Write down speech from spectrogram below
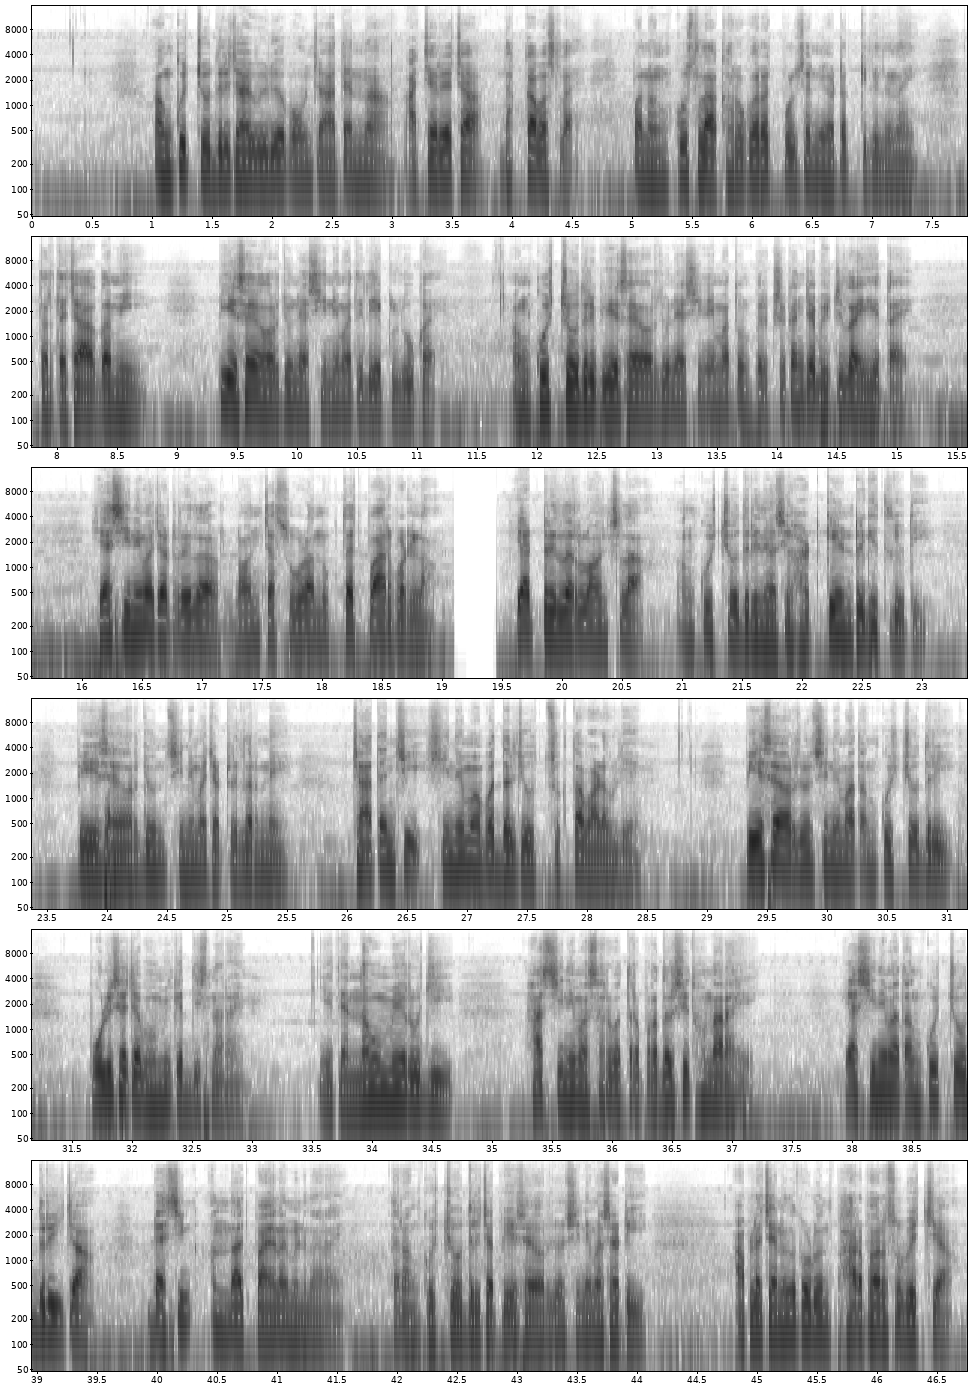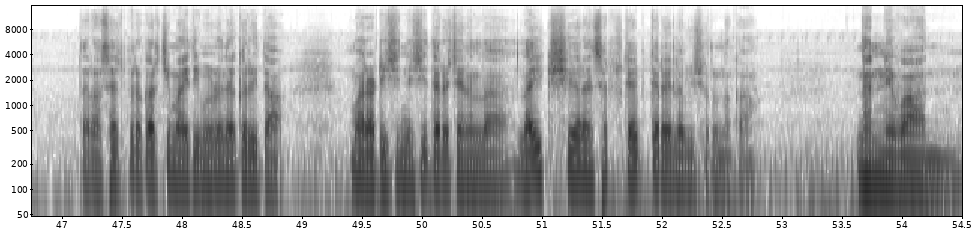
अंकुश चौधरीचा हा व्हिडिओ पाहून चाहत्यांना आश्चर्याचा धक्का बसला आहे. पण अंकुशला खरोखरच पोलिसांनी अटक केलेली नाही. तर त्याच्या आगामी पी एस आय अर्जुन या सिनेमातील एक लूक आहे. Ankush Chaudhari P S I Arjun या सिनेमातून प्रेक्षकांच्या भेटीला येत आहे. या सिनेमाचा ट्रेलर लॉन्चचा सोहळा नुकताच पार पडला. या ट्रेलर लॉन्चला अंकुश चौधरीने अशी हटके एंट्री घेतली होती. पी एस आय अर्जुन सिनेमाच्या ट्रेलरने चाहत्यांची सिनेमाबद्दलची उत्सुकता वाढवली आहे. पी एस आय अर्जुन सिनेमात अंकुश चौधरी पोलिसाच्या भूमिकेत दिसणार आहे. येत्या नऊ मे रोजी हा सिनेमा सर्वत्र प्रदर्शित होणार आहे. या सिनेमात अंकुश चौधरीचा डॅसिंग अंदाज पाहायला मिळणार आहे. तर अंकुश चौधरीच्या पी एस आय अर्जुन सिनेमासाठी आपल्या चॅनलकडून फार फार शुभेच्छा. तर अशाच प्रकारची माहिती मिळवण्याकरिता मराठी सिनेसितारा चॅनलला लाईक शेअर आणि सबस्क्राईब करायला विसरू नका. धन्यवाद.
